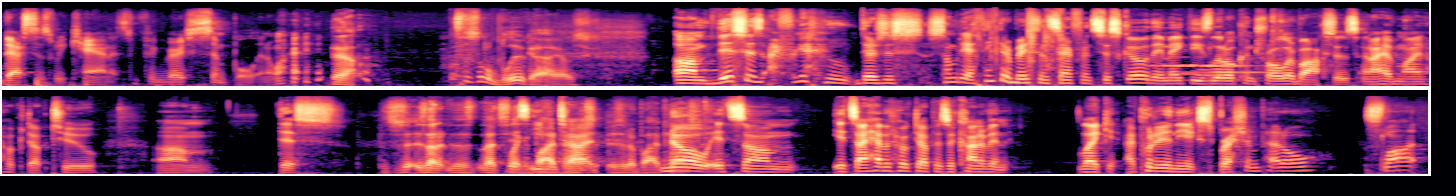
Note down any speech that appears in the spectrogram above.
best as we can. It's very simple in a way. yeah. What's this little blue guy? I was. Um, this is I forget who. There's this somebody. I think they're based in San Francisco. They make these little controller boxes, and I have mine hooked up to um, this. Is, is that that's like a bypass? Is it a bypass? No, it's um, it's I have it hooked up as a kind of an, like I put it in the expression pedal slot,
